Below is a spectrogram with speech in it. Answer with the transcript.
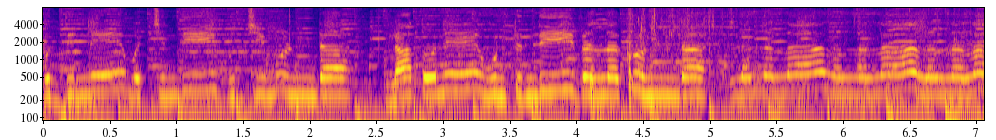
పొద్దున్నే వచ్చింది బుజ్జి ముండ నాతోనే ఉంటుంది వెళ్ళకుండా. లల్లలా లల్లలా లల్లలా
